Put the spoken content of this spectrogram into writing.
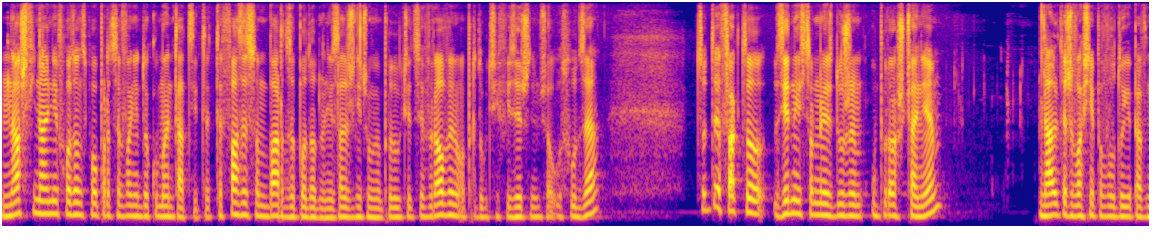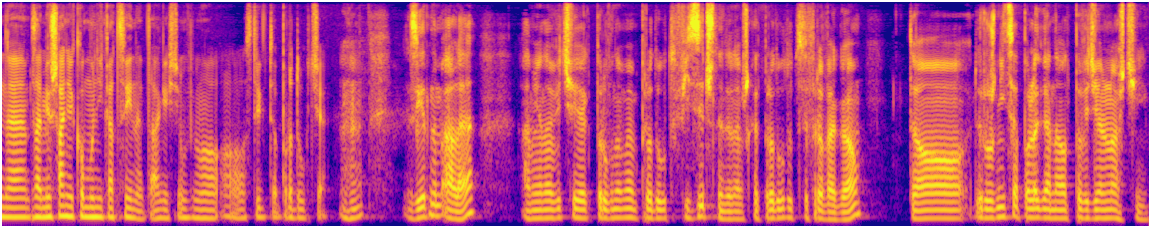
Nasz no finalnie wchodząc po opracowanie dokumentacji. Te, te fazy są bardzo podobne, niezależnie czy mówimy o produkcie cyfrowym, o produkcie fizycznym czy o usłudze, co de facto z jednej strony jest dużym uproszczeniem, no ale też właśnie powoduje pewne zamieszanie komunikacyjne, tak, jeśli mówimy o, o stricte produkcie. Mhm. Z jednym ale, a mianowicie jak porównujemy produkt fizyczny do na przykład produktu cyfrowego, to różnica polega na odpowiedzialności,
